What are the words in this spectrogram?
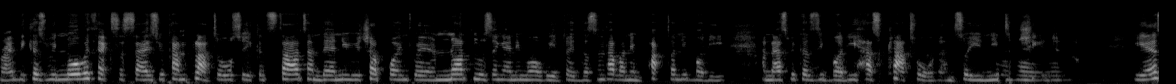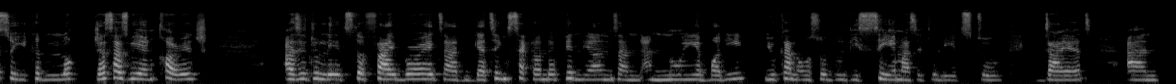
right? Because we know with exercise you can plateau, so you can start and then you reach a point where you're not losing any more weight, or it doesn't have an impact on the body, and that's because the body has plateaued, and so you need to change it. Yeah, so you could look just as we encourage as it relates to fibroids and getting second opinions and, and knowing your body, you can also do the same as it relates to diet and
